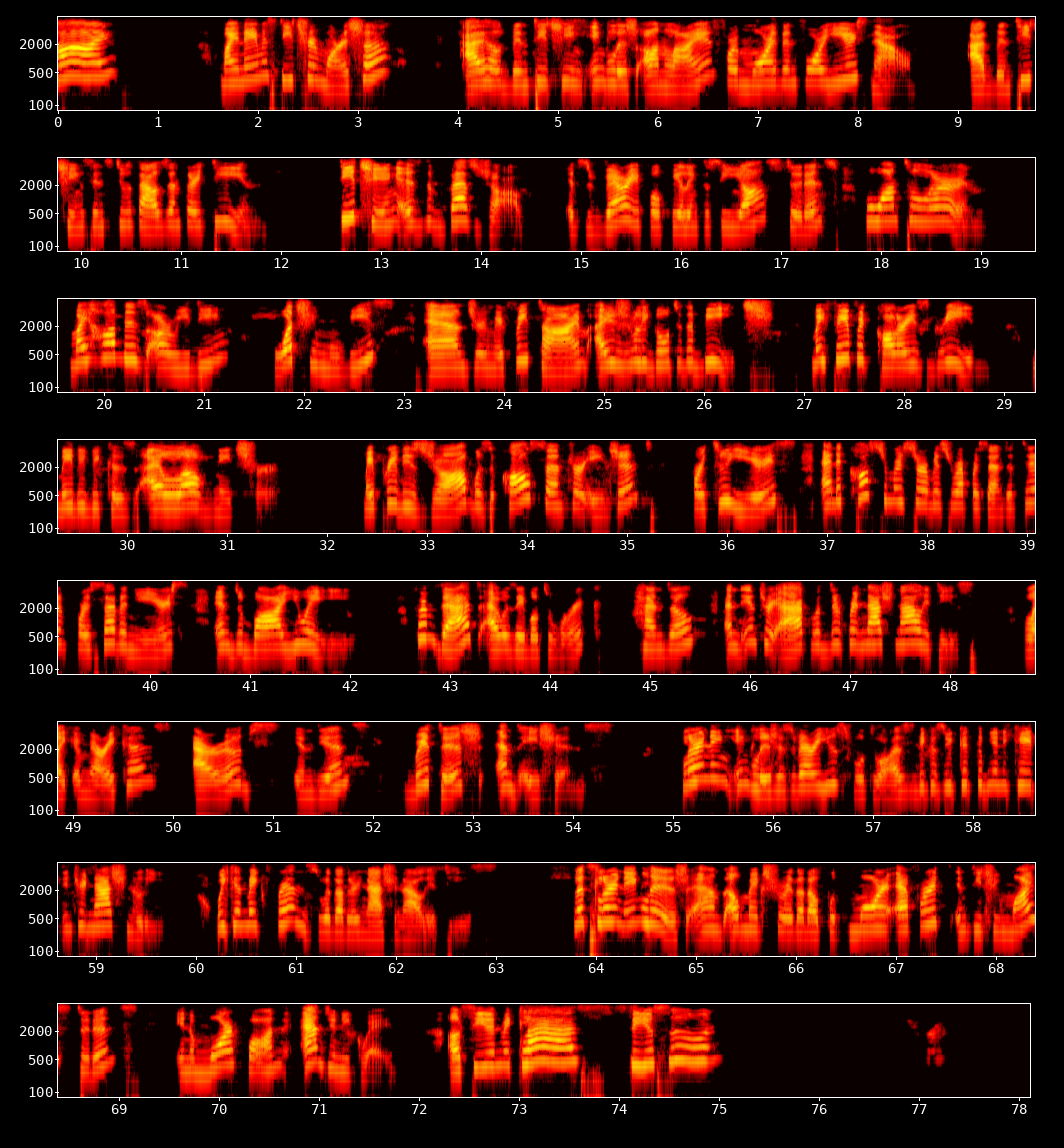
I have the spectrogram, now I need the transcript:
Hi, my name is Teacher Marcia. I have been teaching English online for more than four years now. I've been teaching since 2013. Teaching is the best job. It's very fulfilling to see young students who want to learn. My hobbies are reading, watching movies, and during my free time, I usually go to the beach. My favorite color is green, maybe because I love nature. My previous job was a call center agent for two years and a customer service representative for seven years in Dubai, UAE. From that, I was able to work, handle, and interact with different nationalities like Americans, Arabs, Indians, British, and Asians. Learning English is very useful to us because we can communicate internationally. We can make friends with other nationalities. Let's learn English, and I'll make sure that I'll put more effort in teaching my students in a more fun and unique way. I'll see you in my class.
